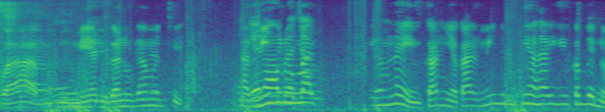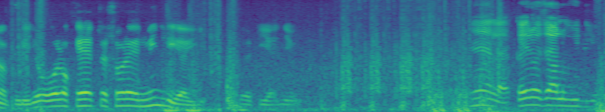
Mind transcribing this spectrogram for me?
વાહ મેન ગનું દામ જ થી આ ઘેરો મીંદડું આપણે માં એમ નહીં કાનિયા કાલ મીંદડું ક્યાં થઈ ગયું ખબર ન પડી. જો ઓલો કેરેક્ટર છોડે મીંદડી આવી ગઈ. જોટિયા જેવું. હે લા કર્યો ચાલુ વિડિયો.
